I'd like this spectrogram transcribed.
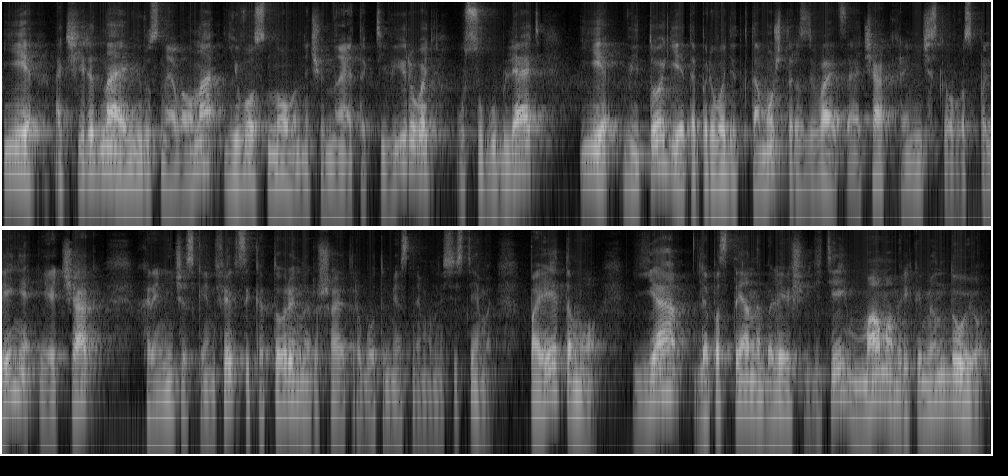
И очередная вирусная волна его снова начинает активировать, усугублять. И в итоге это приводит к тому, что развивается очаг хронического воспаления и очаг хронической инфекции, который нарушает работу местной иммунной системы. Поэтому я для постоянно болеющих детей мамам рекомендую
